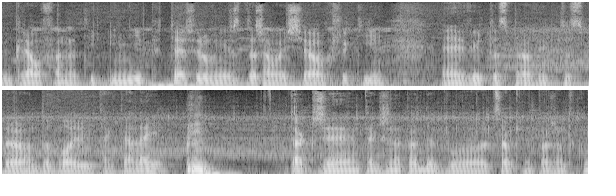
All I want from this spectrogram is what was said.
grał Fanatic i NIP, też również zdarzały się okrzyki Virtus Pro, Virtus Pro do boju i tak dalej. Także, także naprawdę było całkiem w porządku.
